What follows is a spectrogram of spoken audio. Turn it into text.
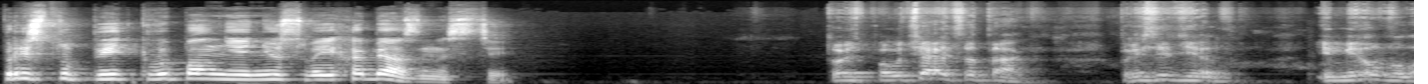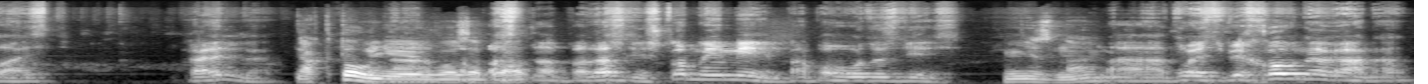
приступить к выполнению своих обязанностей. То есть получается так. Президент имел власть. Правильно? А кто у нее А, его забрал? по- Подожди, что мы имеем по поводу здесь? Не знаю. А, то есть Верховная Рада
